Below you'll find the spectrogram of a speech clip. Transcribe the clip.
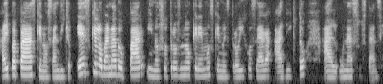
Hay papás que nos han dicho, es que lo van a dopar y nosotros no queremos que nuestro hijo se haga adicto a alguna sustancia.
